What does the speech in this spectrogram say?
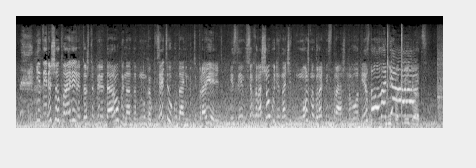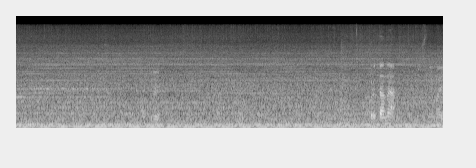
Нет, я решила проверить то, что перед дорогой надо, ну, как бы взять его куда-нибудь и проверить. Если все хорошо будет, значит, можно брать не страшно. Вот, я сдала на Не 5. подведет. Братана, снимай.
